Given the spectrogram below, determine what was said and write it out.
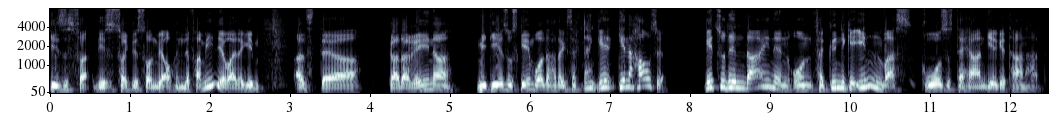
Dieses, dieses Zeugnis sollen wir auch in der Familie weitergeben. Als der Gadarener mit Jesus gehen wollte, hat er gesagt, nein, geh, geh nach Hause. Geh zu den Deinen und verkündige ihnen, was Großes der Herr an dir getan hat.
